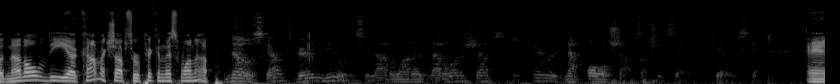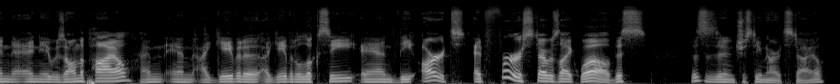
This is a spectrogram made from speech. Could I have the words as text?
Uh, not all the uh, comic shops were picking this one up. No, Scout's very new, and so not a lot of not a lot of shops carry. Not all shops, I should say, carry Scout. and and it was on the pile and and I gave it a I gave it a look see and the art at first I was like well this this is an interesting art style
